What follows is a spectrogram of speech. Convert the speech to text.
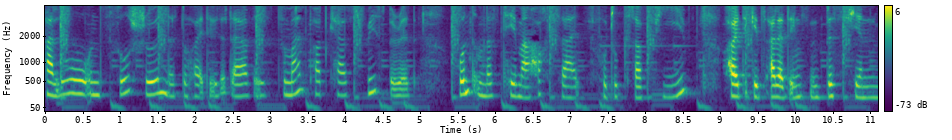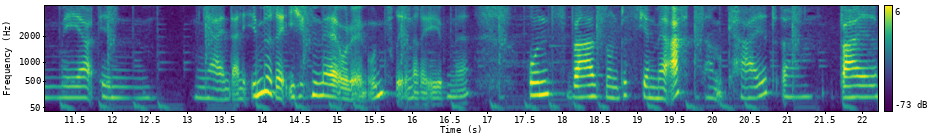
Hallo und so schön, dass du heute wieder da bist zu meinem Podcast Free Spirit rund um das Thema Hochzeitsfotografie. Heute geht es allerdings ein bisschen mehr in, ja, in deine innere Ebene oder in unsere innere Ebene. Und zwar so ein bisschen mehr Achtsamkeit, ähm, weil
